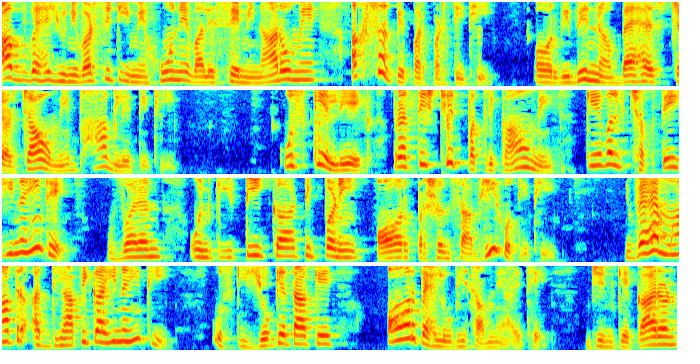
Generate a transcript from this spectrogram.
अब वह यूनिवर्सिटी में होने वाले सेमिनारों में अक्सर पेपर पढ़ती थी। और विभिन्न बहस चर्चाओं में भाग लेती थी। उसके लेख प्रतिष्ठित पत्रिकाओं में केवल छपते ही नहीं थे, वरन उनकी टीका, टिप्पणी और प्रशंसा भी होती थी। वह मात्र अध्यापिका ही नहीं थी, उसकी योग्यता के और पहलू भी सामने आए थे, जिनके कारण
